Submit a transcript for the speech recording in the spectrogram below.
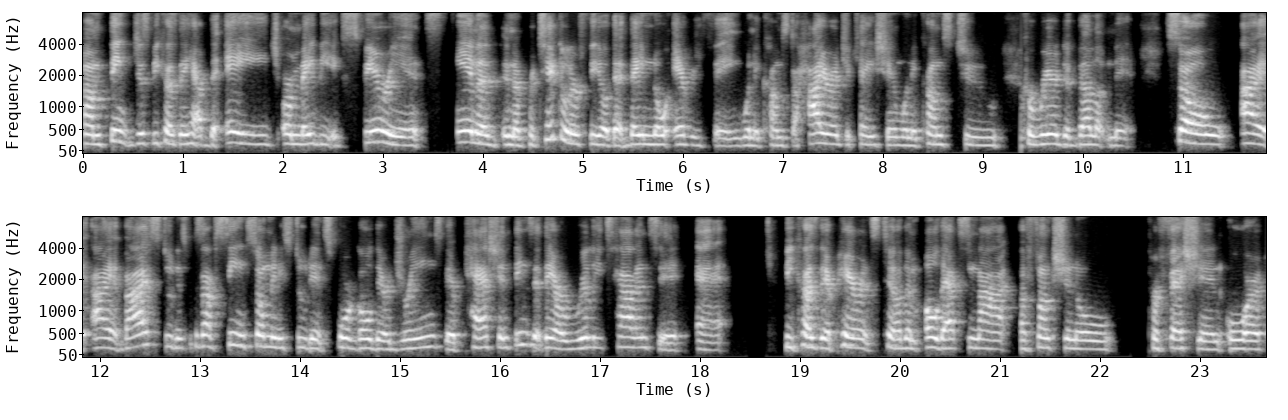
um, think just because they have the age or maybe experience in a in a particular field that they know everything when it comes to higher education, when it comes to career development. So I, I advise students because I've seen so many students forego their dreams, their passion, things that they are really talented at because their parents tell them, oh, that's not a functional profession or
